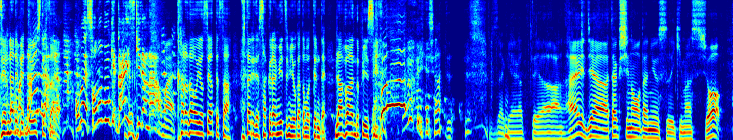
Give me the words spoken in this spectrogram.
全裸でベッドインしてさ。よお前そのボケ大好きだなお前。体を寄せ合ってさ2人で桜見つ見ようかと思ってるんでラブピースふざけやがってよはいじゃあ私のオタニュースいきましょう。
